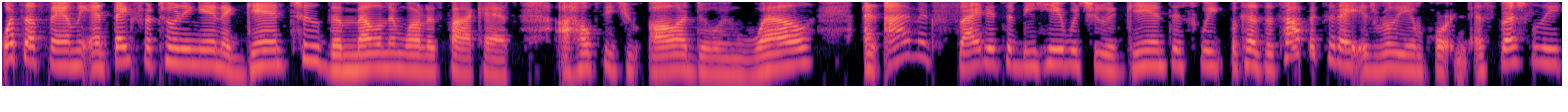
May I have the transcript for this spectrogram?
What's up, family? And thanks for tuning in again to the Melanin Wellness Podcast. I hope that you all are doing well. And I'm excited to be here with you again this week because the topic today is really important, especially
